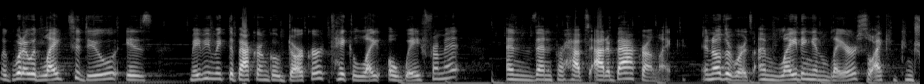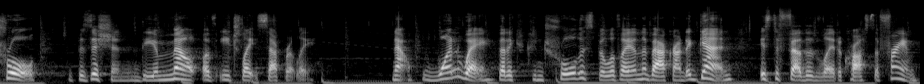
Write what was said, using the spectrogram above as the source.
Like what I would like to do is maybe make the background go darker, take light away from it, and then perhaps add a background light. In other words, I'm lighting in layers so I can control the position, the amount of each light separately. Now, one way that I could control the spill of light in the background, again, is to feather the light across the frame.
